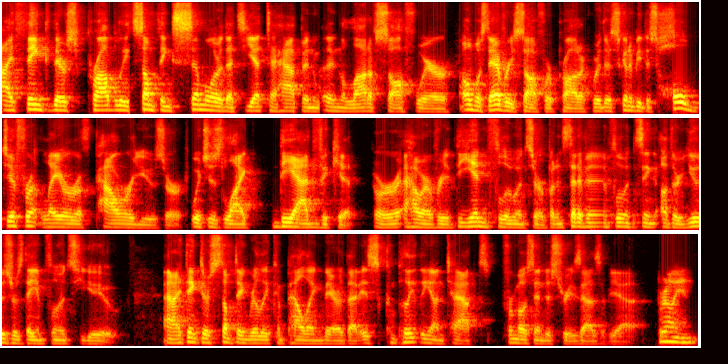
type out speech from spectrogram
I think there's probably something similar that's yet to happen in a lot of software, almost every software product where there's going to be this whole different layer of power user, which is like the advocate or however the influencer, but instead of influencing other users, they influence you. And I think there's something really compelling there that is completely untapped for most industries as of yet. Brilliant.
